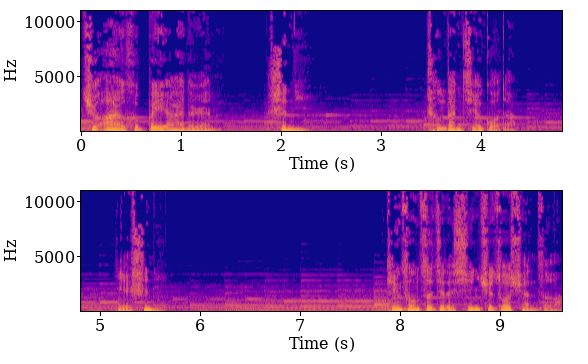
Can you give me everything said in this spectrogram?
去爱和被爱的人，是你；承担结果的，也是你。听从自己的心去做选择，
